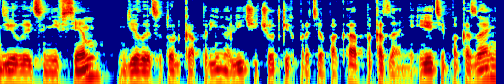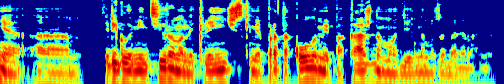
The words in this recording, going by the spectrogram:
делается не всем, делается только при наличии четких противопоказаний. И эти показания регламентированы клиническими протоколами по каждому отдельному заболеванию.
